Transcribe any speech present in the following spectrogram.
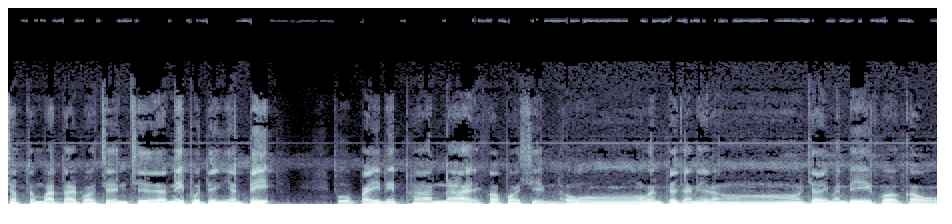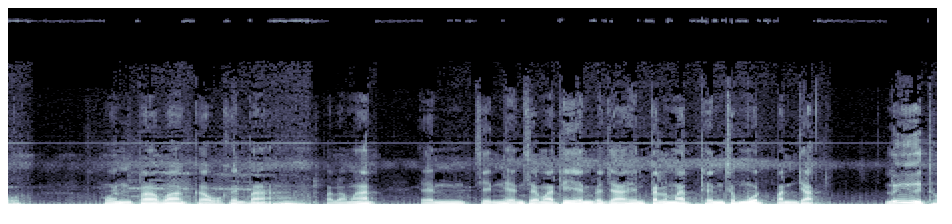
ทรัพย์สมบัติได้เพราะศีลสีเลนิพุติยันติ ผู้ไปนิพพานได้ก็เพราะศีลโอ้ มันเป็นอย่างนี้เนาะใจมันดีกว่าเก่าพ้นภาวะเก่าขึ้นมาปรมัตเห็นศีลเห็นสมาธิเห็นปัญญาเห็นปรมัตเห็นสมมุติปัญญัติลื้อถ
